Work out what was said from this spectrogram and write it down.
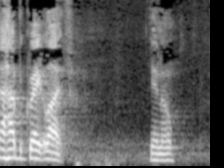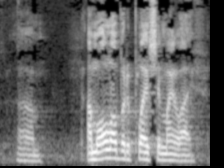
I have a great life. You know, um, I'm all over the place in my life.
